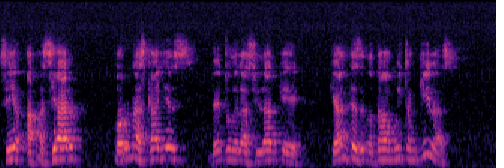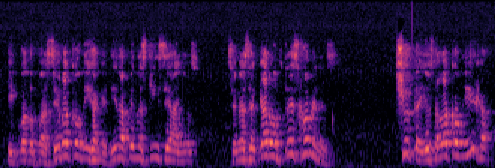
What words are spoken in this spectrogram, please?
¿sí? A pasear por unas calles dentro de la ciudad que, que antes se notaban muy tranquilas. Y cuando paseaba con mi hija, que tiene apenas 15 años, se me acercaron tres jóvenes. Chuta, yo estaba con mi hija.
